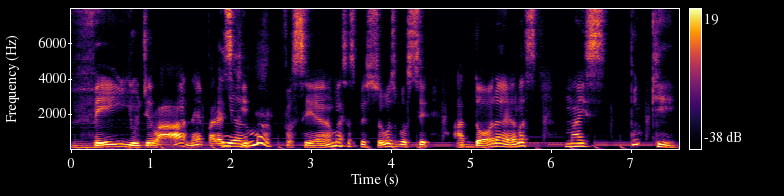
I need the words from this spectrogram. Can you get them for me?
veio de lá, né? Parece e que ama? você ama essas pessoas, você adora elas, mas por quê?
